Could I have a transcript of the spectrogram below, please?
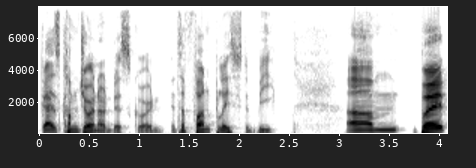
Guys, come join our Discord. It's a fun place to be. Um, but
